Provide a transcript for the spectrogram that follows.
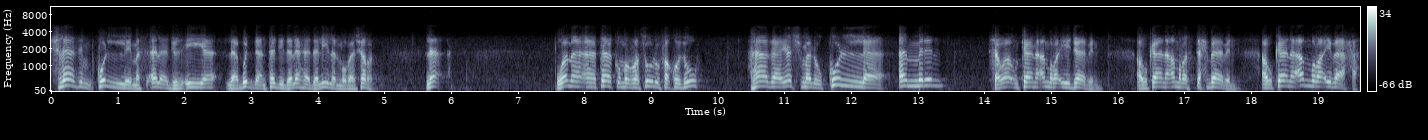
مش لازم كل مسألة جزئية لابد أن تجد لها دليلا مباشرا. لا. وما آتاكم الرسول فخذوه هذا يشمل كل أمر سواء كان أمر إيجاب أو كان أمر استحباب أو كان أمر إباحة.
